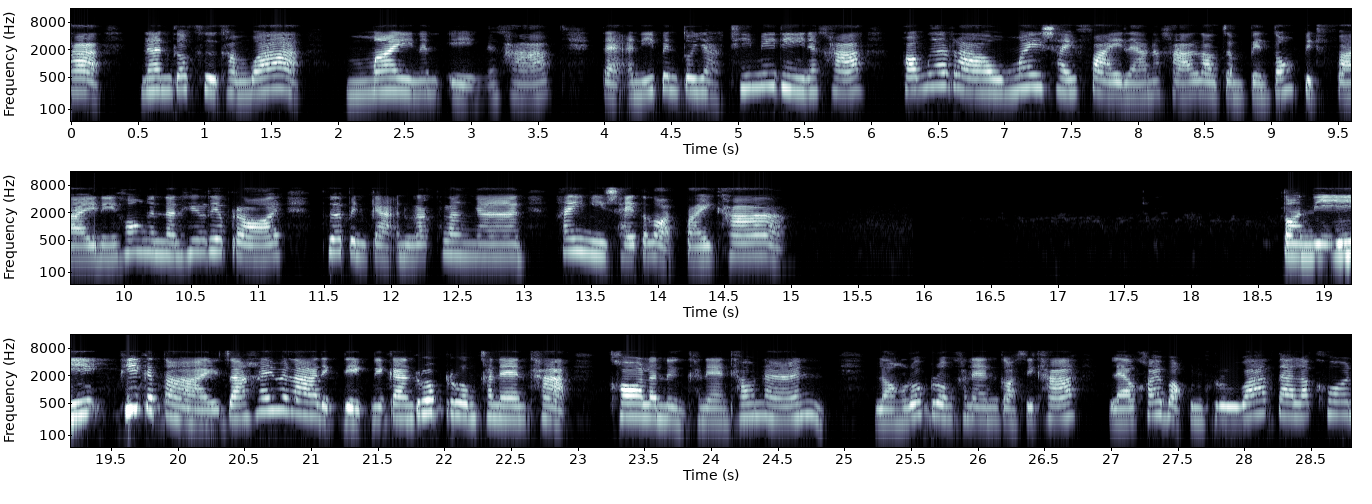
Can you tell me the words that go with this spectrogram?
ค่ะ นั่นก็คือคำว่า ไม่นั่นเองนะคะ แต่อันนี้เป็นตัวอย่างที่ไม่ดีนะคะ เพราะเมื่อเราไม่ใช้ไฟแล้วนะคะ เราจำเป็นต้องปิดไฟในห้องนั้นๆ ให้เรียบร้อย เพื่อเป็นการอนุรักษ์พลังงาน ให้มีใช้ตลอดไปค่ะ ตอนนี้พี่กระต่ายจะให้เวลาเด็กๆ ในการรวบรวมคะแนนค่ะ ข้อละหนึ่งคะแนนเท่านั้น ลองรวบรวมคะแนนก่อนสิคะ แล้วค่อยบอกคุณครูว่าแต่ละคน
